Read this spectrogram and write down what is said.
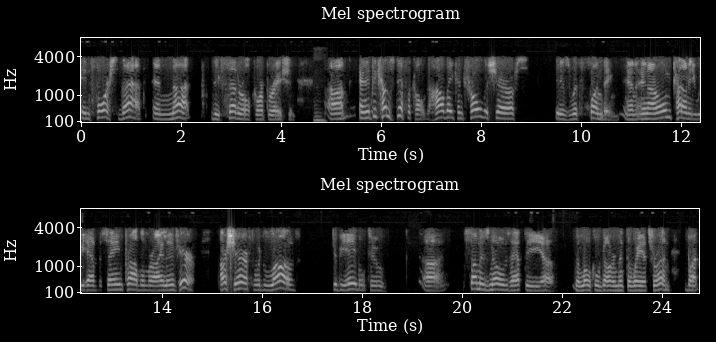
enforce that and not the federal corporation. Um, and it becomes difficult. How they control the sheriffs is with funding. And in our own county, we have the same problem where I live here. Our sheriff would love to be able to uh, thumb his nose at the uh, the local government the way it's run, but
